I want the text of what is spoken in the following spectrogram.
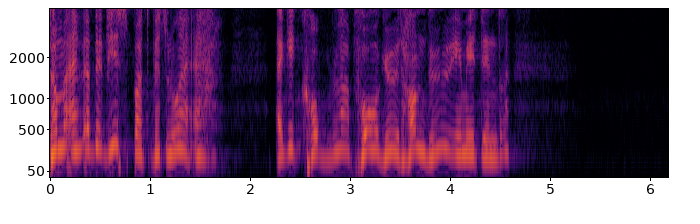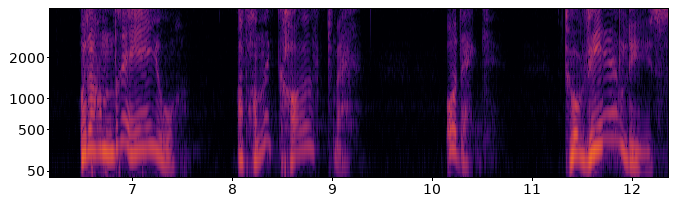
Da må jeg være bevisst på at vet du noe, jeg, jeg er kobla på Gud. Han bor i mitt indre. Og det andre er jo at han har kalt meg og deg til å være lys,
